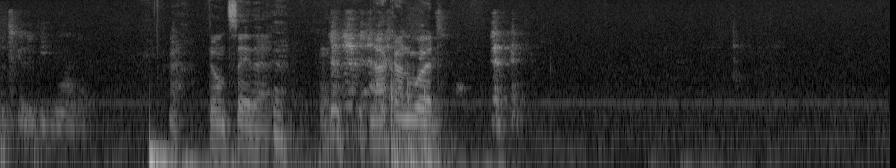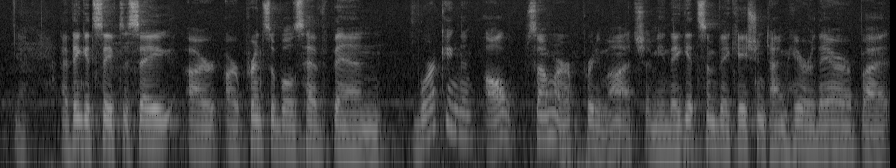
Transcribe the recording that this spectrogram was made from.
that's going to be normal. Don't say that. Knock on wood. Yeah, I think it's safe to say our, our principals have been working all summer, pretty much. I mean, they get some vacation time here or there, but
